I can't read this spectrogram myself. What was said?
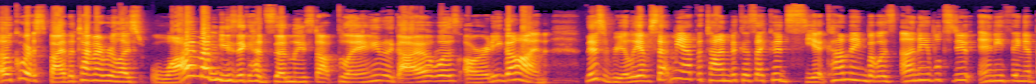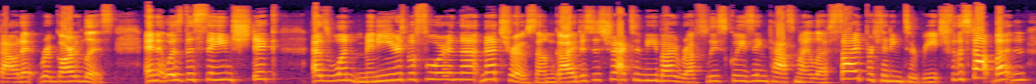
Of course, by the time I realized why my music had suddenly stopped playing, the guy was already gone. This really upset me at the time because I could see it coming but was unable to do anything about it regardless. And it was the same shtick as one many years before in that metro. Some guy just distracted me by roughly squeezing past my left side, pretending to reach for the stop button,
